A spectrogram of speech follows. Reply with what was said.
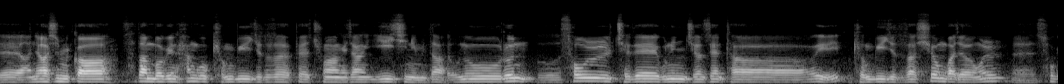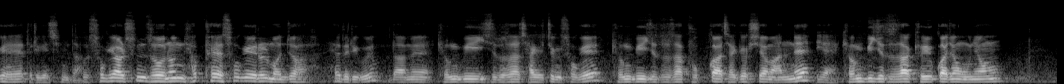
네, 안녕하십니까. 사단법인 한국경비지도사협회 중앙회장 이진입니다. 오늘은 어, 서울 제대군인지원센터의 경비지도사 시험 과정을 예, 소개해 드리겠습니다. 그 소개할 순서는 협회 소개를 먼저 해 드리고요. 그 다음에 경비지도사 자격증 소개, 경비지도사 국가 자격시험 안내, 예, 경비지도사 교육과정 운영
